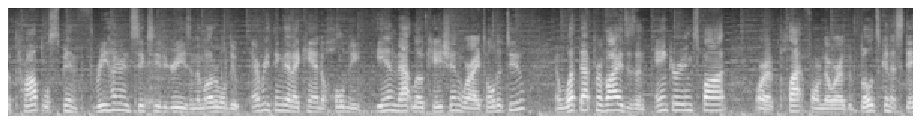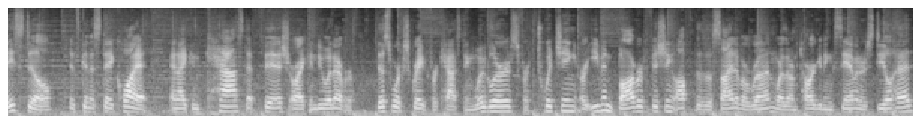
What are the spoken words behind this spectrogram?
the prop will spin 360 degrees and the motor will do everything that I can to hold me in that location where I told it to. And what that provides is an anchoring spot or a platform that where the boat's gonna stay still, it's gonna stay quiet, and I can cast at fish or I can do whatever. This works great for casting wigglers, for twitching, or even bobber fishing off the side of a run whether I'm targeting salmon or steelhead.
